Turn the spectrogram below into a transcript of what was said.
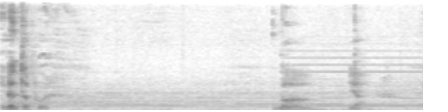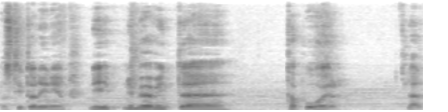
Vi väntar på er. Vad- Ja. Och så tittar ni in igen. Ni, ni behöver inte ta på er kläder.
